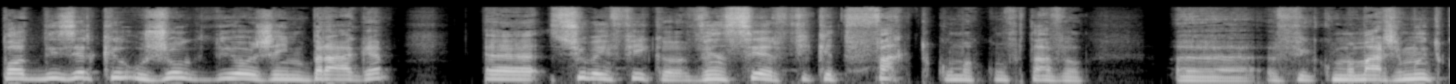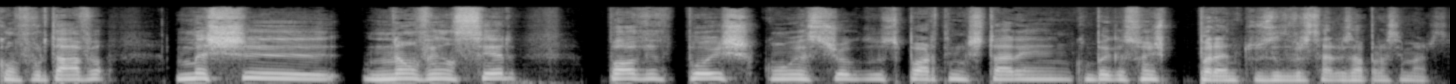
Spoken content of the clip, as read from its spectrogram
pode dizer que o jogo de hoje em Braga, uh, se o Benfica vencer, fica de facto com uma confortável, uh, fica com uma margem muito confortável, mas se não vencer, pode depois, com esse jogo do Sporting, estar em complicações perante os adversários a aproximar-se.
